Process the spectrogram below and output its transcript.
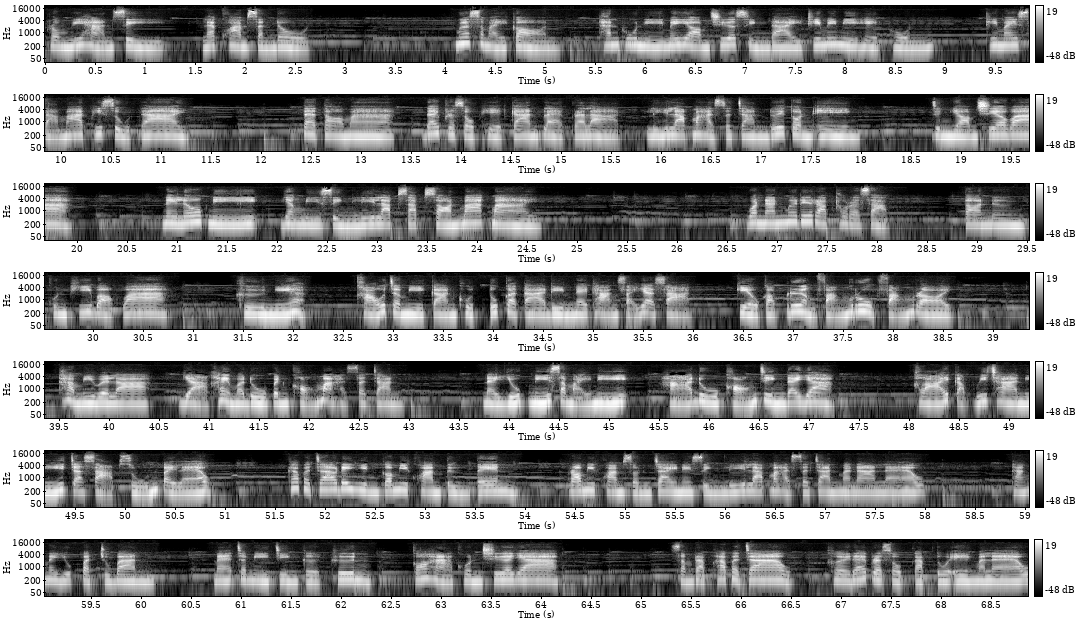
พรหมวิหารสี่และความสันโดษ เมื่อสมัยก่อน ท่านผู้นี้ไม่ยอมเชื่อสิ่งใดที่ไม่มีเหตุผลที่ไม่สามารถพิสูจน์ได้ แต่ต่อมา ได้ประสบเหตุการณ์แปลกประหลาด ลี้ลับมหัศจรรย์ด้วยตนเอง จึงยอมเชื่อว่า ในโลกนี้ยังมีสิ่งลี้ลับซับซ้อนมากมาย วันนั้นเมื่อได้รับโทรศัพท์ ตอนหนึ่งคุณพี่บอกว่า คืนนี้เขาจะมีการขุดตุ๊กตาดินในทางไสยศาสตร์ เกี่ยวกับเรื่องฝังรูปฝังรอย ถ้ามีเวลาอยากให้มาดูเป็นของมหัศจรรย์ ในยุคนี้สมัยนี้ หาดูของจริงได้ยาก คล้ายกับวิชานี้จะสาบสูญไปแล้ว ข้าพเจ้าได้ยินก็มีความตื่นเต้น เพราะมีความสนใจในสิ่งลี้ลับมหัศจรรย์มานานแล้ว ทั้งในยุคปัจจุบัน แม้จะมีจริงเกิดขึ้น ก็หาคนเชื่อยากสำหรับข้าพเจ้าเคยได้ประสบกับตัวเองมาแล้ว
